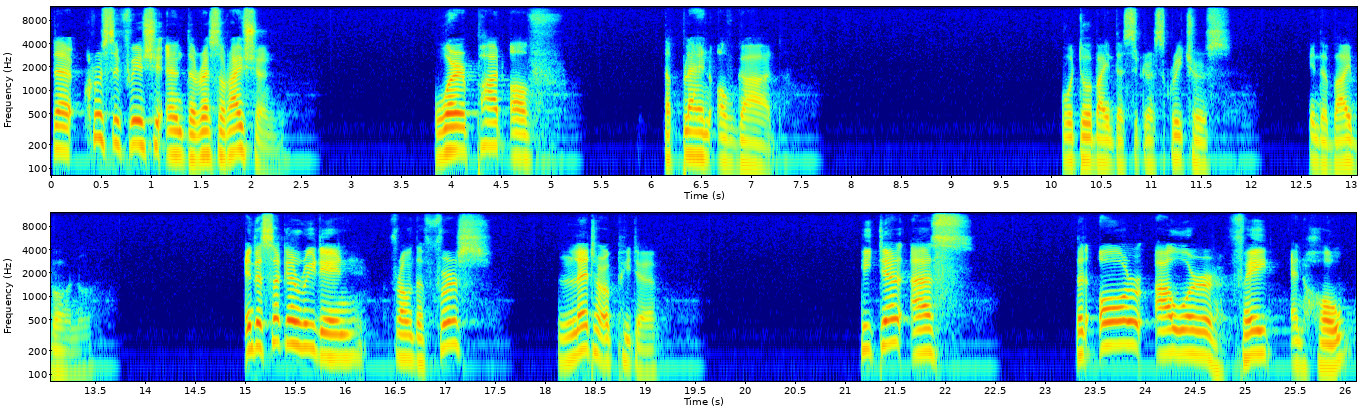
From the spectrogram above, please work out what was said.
the crucifixion and the resurrection were part of the plan of God, foretold by the sacred scriptures in the Bible. No? In the second reading from the first letter of Peter, he tells us that all our faith and hope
